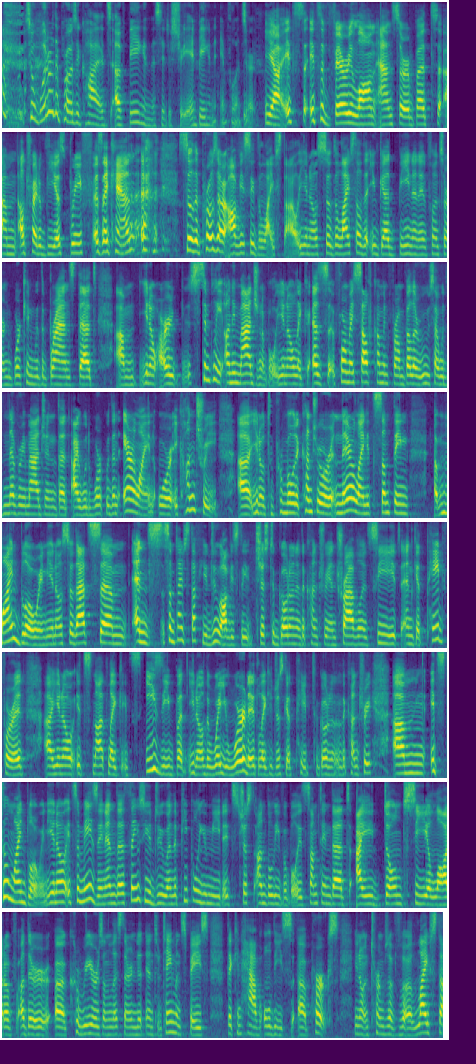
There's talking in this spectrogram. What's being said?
So, what are the pros and cons of being in this industry and being an influencer? Yeah, it's it's a very long answer, but um, I'll try to be as brief as I can. so the pros are obviously the lifestyle, you know. So the lifestyle that you get being an influencer and working with the brands that um, you know are simply unimaginable. You know, like as for myself coming from Belarus, I would never imagine that I would work with an airline or a country. Uh, you know, to promote a country or an airline, it's something mind blowing, you know. So that's um, and sometimes stuff you do, obviously, just to go to another country and travel and see it and get paid for it. Uh, you know, it's not like it's easy, but you know the way you word it, like you just get paid to go to another country. Um, it's still mind blowing, you know. It's amazing, and the things you do and the people you meet, it's just unbelievable. It's something that I don't see a lot of other uh, careers unless they're in the entertainment space that can have all these uh, perks, you know, in terms of uh,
